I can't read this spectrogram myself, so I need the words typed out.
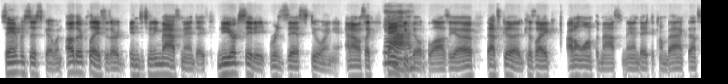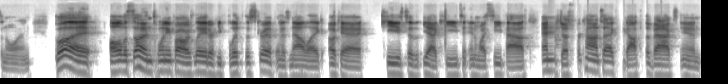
San Francisco and other places are instituting mask mandates. New York City resists doing it, and I was like, "Thank Yeah. you, Bill De Blasio. That's good because like I don't want the mask mandate to come back. That's annoying." But all of a sudden, 24 hours later, he flipped the script and is now like, "Okay." keys to yeah key to NYC pass and just for context got the vax in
